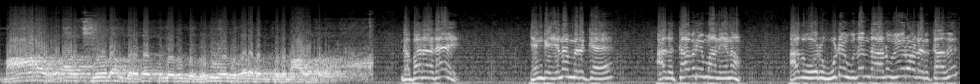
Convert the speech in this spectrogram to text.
மான உணர்ச்சியோடு அந்த இடத்திலிருந்து வெளியேறுகிறவன் திருமாவளவன் எங்க இனம் இருக்க அது கவரிமான இனம். அது ஒரு முடி உதிர்ந்தாலும் உயிரோட இருக்காது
